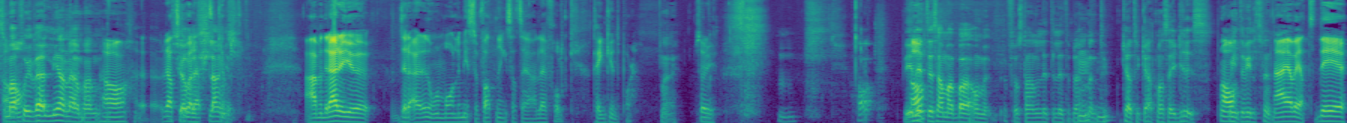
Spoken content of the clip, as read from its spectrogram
Så Ja. man får ju välja när man Ja, rätt ska kör vara med rätt. slanget. Ja men det där är ju Det där är nog en vanlig missuppfattning så att säga. Eller folk tänker ju inte på det. Nej. Så är det ju. Mm. Ja. Det är Ja. lite samma, bara om, för att stanna lite, lite på det, Mm, men mm. ty, kan jag tycka att man säger gris Ja. och inte vildsvin. Nej jag vet. Det är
